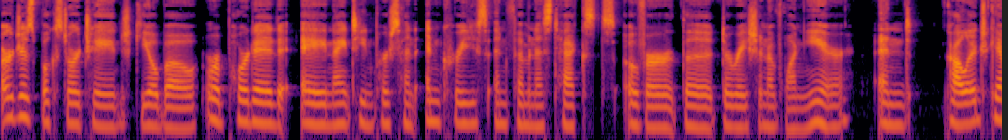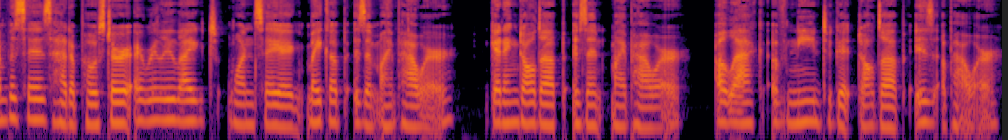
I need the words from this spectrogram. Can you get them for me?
largest bookstore chain, Kyobo, reported a 19% increase in feminist texts over the duration of one year. And college campuses had a poster I really liked, one saying, Makeup isn't my power. Getting dolled up isn't my power. A lack of need to get dolled up is a power.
